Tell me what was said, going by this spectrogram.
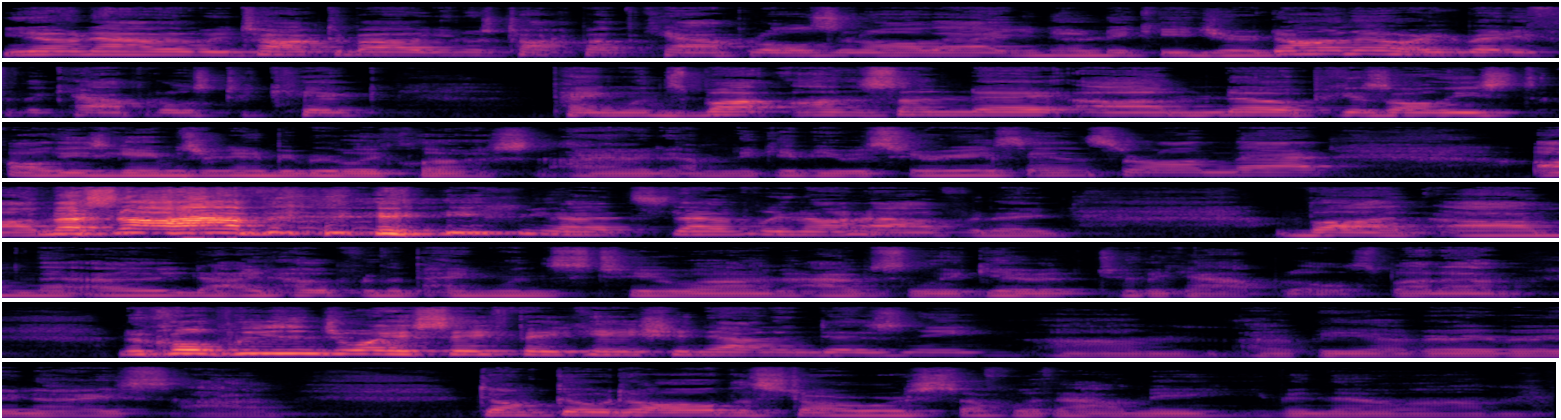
You know, now that we talked about, you know, talked about the Capitals and all that. You know, Nikki Giordano, are you ready for the Capitals to kick Penguins' butt on Sunday? Um, no, because all these all these games are going to be really close. I, am going to give you a serious answer on that. Um, that's not happening. that's definitely not happening. But um, I'd hope for the Penguins to um, absolutely give it to the Capitals. But um, Nicole, please enjoy a safe vacation down in Disney. Um, that would be uh, very, very nice. Um, don't go to all the Star Wars stuff without me, even though um,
